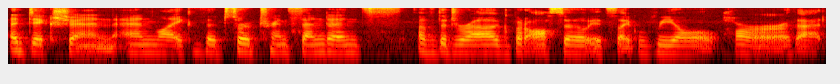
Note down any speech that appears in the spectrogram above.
addiction and like the sort of transcendence of the drug, but also it's like real horror that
